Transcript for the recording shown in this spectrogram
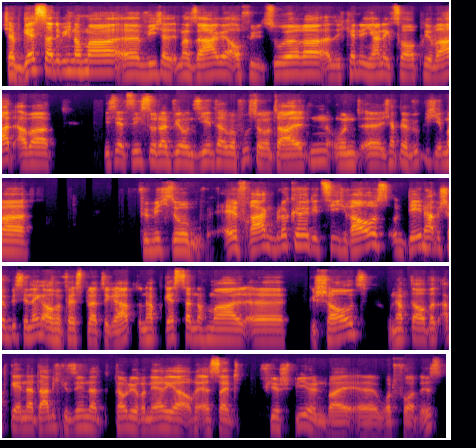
ich habe gestern nämlich nochmal, äh, wie ich das immer sage, auch für die Zuhörer, also ich kenne den Janik zwar auch privat, aber ist jetzt nicht so, dass wir uns jeden Tag über Fußball unterhalten. Und äh, ich habe ja wirklich immer für mich so elf Fragenblöcke, die ziehe ich raus und den habe ich schon ein bisschen länger auf der Festplatte gehabt und habe gestern nochmal äh, geschaut und habe da auch was abgeändert. Da habe ich gesehen, dass Claudio Ranieri ja auch erst seit vier Spielen bei äh, Watford ist.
